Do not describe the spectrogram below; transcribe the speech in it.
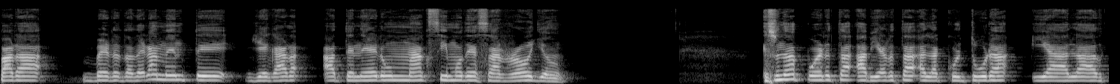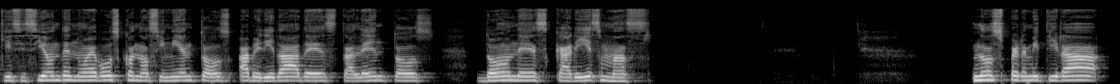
para verdaderamente llegar a tener un máximo desarrollo. Es una puerta abierta a la cultura y a la adquisición de nuevos conocimientos, habilidades, talentos, dones, carismas nos permitirá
